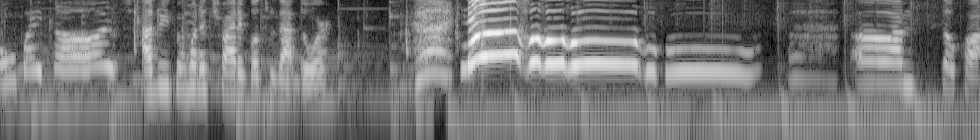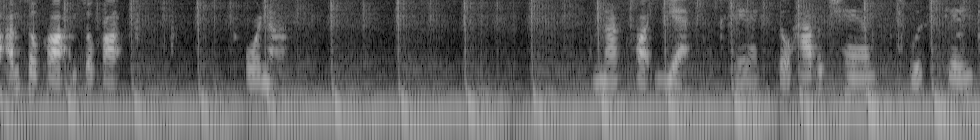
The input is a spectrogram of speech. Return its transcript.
Oh my gosh. I don't even want to try to go through that door. no! Oh, I'm so caught. I'm so caught. I'm so caught. Or not. I'm not caught yet. Okay, I still have a chance to escape.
